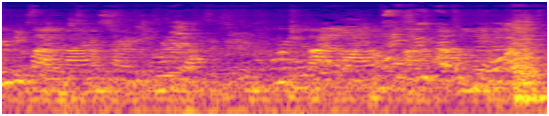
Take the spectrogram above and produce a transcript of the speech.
35 miles are Georgia and 45 miles are Alabama. For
